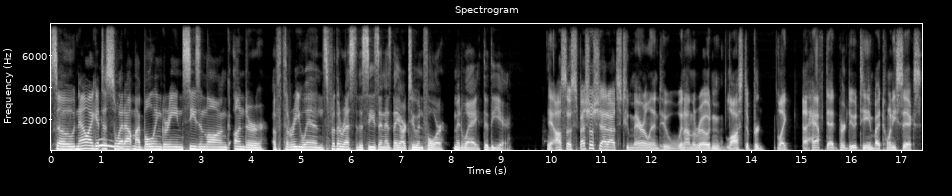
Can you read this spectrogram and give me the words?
So now I get to sweat out my Bowling Green season long under of three wins for the rest of the season as they are two and four midway through the year. Yeah. Also, special shout outs to Maryland, who went on the road and lost to per, like a half dead Purdue team by 26.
